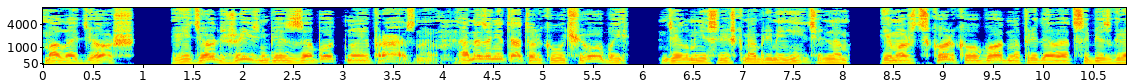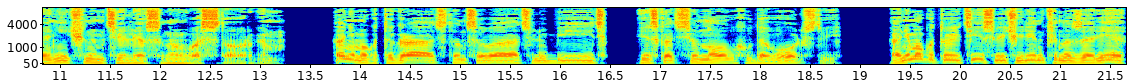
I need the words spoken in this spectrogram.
Молодежь ведет жизнь беззаботную и праздную. Она занята только учебой, делом не слишком обременительным, и может сколько угодно предаваться безграничным телесным восторгам. Они могут играть, танцевать, любить, искать все новых удовольствий. Они могут уйти с вечеринки на заре,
